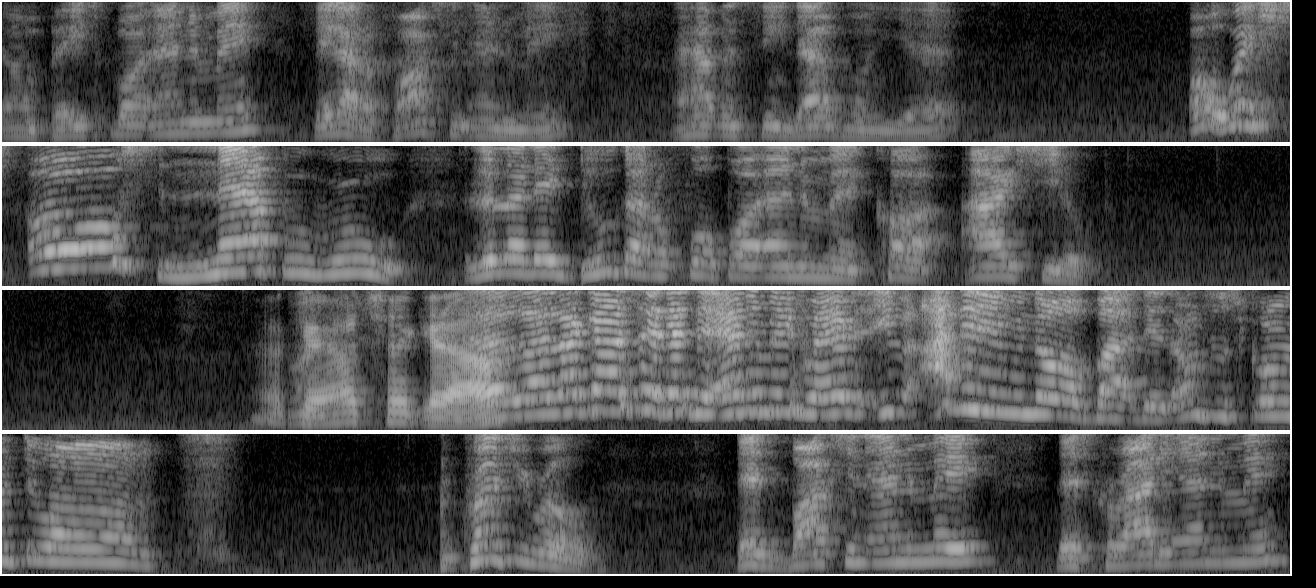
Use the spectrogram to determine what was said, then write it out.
um, baseball anime. They got a boxing anime. I haven't seen that one yet. Oh wait! Oh snapperoo! Look like they do got a football anime called Eye Shield. Okay, I'll check it out. like, like I said, that's an anime for every. Even I didn't even know about this. I'm just scrolling through um Crunchyroll. There's boxing anime. There's karate anime,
